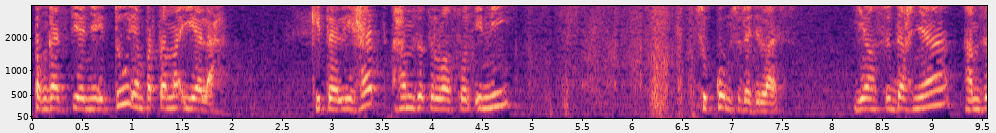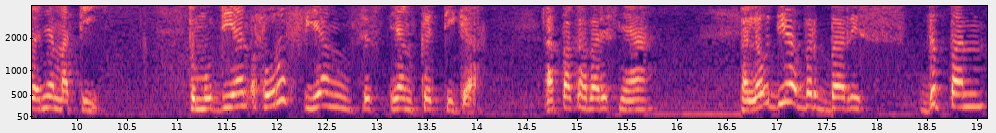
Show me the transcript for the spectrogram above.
penggantiannya itu yang pertama ialah kita lihat hamzatul wasl ini sukun sudah jelas yang sudahnya hamzahnya mati. Kemudian huruf yang yang ketiga. Apakah barisnya? Kalau dia berbaris depan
